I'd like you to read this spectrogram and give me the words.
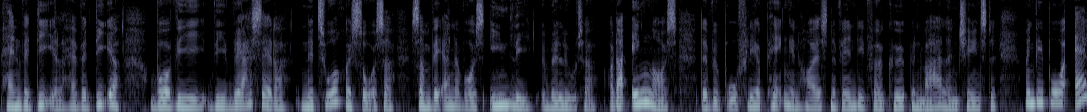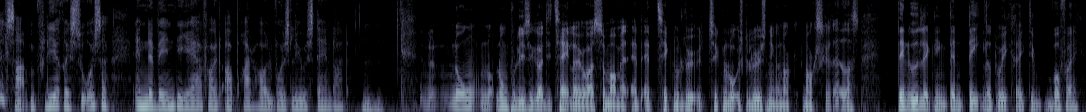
have en værdi eller have værdier, hvor vi, vi værdsætter naturressourcer som værende vores enlige valuta. Og der er ingen af os, der vil bruge flere penge end højst nødvendigt for at købe en vare eller en tjeneste, men vi bruger alt sammen flere ressourcer, end nødvendigt er for at opretholde vores livsstandard. Mm-hmm. Nogle, nogle politikere de taler jo også som om, at, at teknologiske løsninger nok, nok skal reddes. Den udlægning, den deler du ikke rigtigt. Hvorfor ikke?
